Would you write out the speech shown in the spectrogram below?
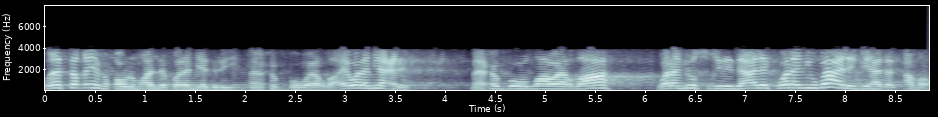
ويستقيم قول المؤلف ولم يدري ما يحبه ويرضاه. أي ولم يعرف ما يحبه الله ويرضاه ولم يصغي لذلك ولم يبالي في هذا الأمر.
